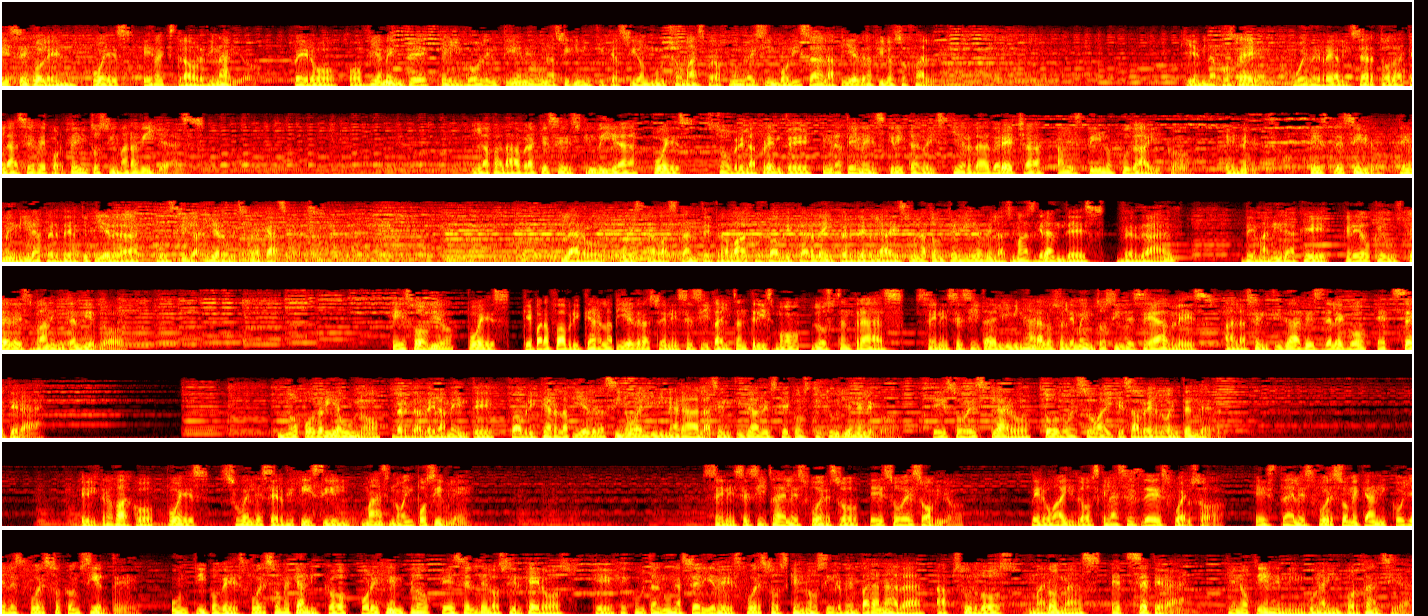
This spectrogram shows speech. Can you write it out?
Ese golem, pues, era extraordinario. Pero, obviamente, el golem tiene una significación mucho más profunda y simboliza a la piedra filosofal. Quien la posee, puede realizar toda clase de portentos y maravillas. La palabra que se escribía, pues, sobre la frente, era teme escrita de izquierda a derecha, al estilo judaico. Emet. Es decir, temen ir a perder tu piedra, pues si la pierdes fracasas. Claro, cuesta bastante trabajo fabricarla y perderla es una tontería de las más grandes, ¿verdad? De manera que, creo que ustedes van entendiendo. Es obvio, pues, que para fabricar la piedra se necesita el tantrismo, los tantras, se necesita eliminar a los elementos indeseables, a las entidades del ego, etc. No podría uno, verdaderamente, fabricar la piedra si no eliminara a las entidades que constituyen el ego. Eso es claro, todo eso hay que saberlo entender. El trabajo, pues, suele ser difícil, mas no imposible. Se necesita el esfuerzo, eso es obvio. Pero hay dos clases de esfuerzo. Está el esfuerzo mecánico y el esfuerzo consciente. Un tipo de esfuerzo mecánico, por ejemplo, es el de los cirqueros, que ejecutan una serie de esfuerzos que no sirven para nada, absurdos, maronas, etc. Que no tienen ninguna importancia.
